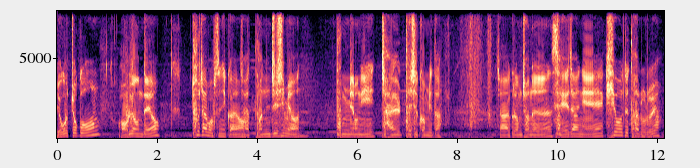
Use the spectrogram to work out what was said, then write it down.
요거 조금 어려운데요. 투잡 없으니까요. 자 던지시면 분명히 잘 되실 겁니다. 자 그럼 저는 세 장의 키워드 타로로요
